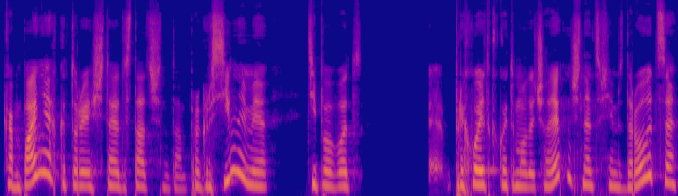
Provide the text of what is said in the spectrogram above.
компаниях, которые я считаю достаточно там прогрессивными, типа вот э, приходит какой-то молодой человек, начинает со всеми здороваться,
